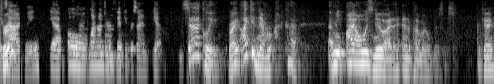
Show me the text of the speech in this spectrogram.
True. exactly. Yeah. Oh, 150%. Yeah. Exactly. Right. I could never. God. I mean, I always knew I'd end up having my own business. Okay.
